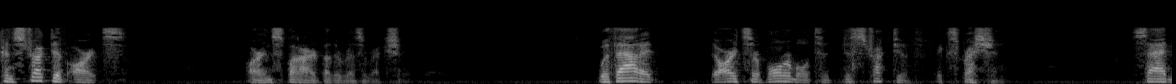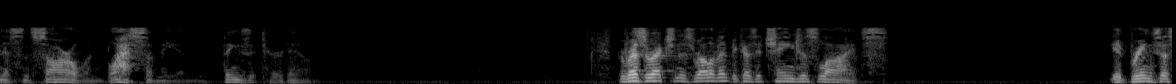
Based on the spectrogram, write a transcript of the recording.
Constructive arts are inspired by the resurrection. Without it, the arts are vulnerable to destructive expression, sadness and sorrow and blasphemy and things that tear down. The resurrection is relevant because it changes lives. It brings us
